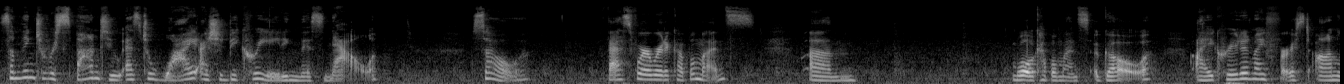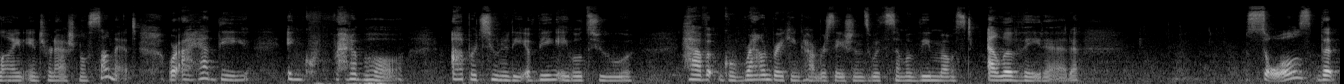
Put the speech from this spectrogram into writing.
something to respond to as to why I should be creating this now. So, fast forward a couple months, um, well, a couple months ago, I created my first online international summit where I had the incredible opportunity of being able to have groundbreaking conversations with some of the most elevated souls that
